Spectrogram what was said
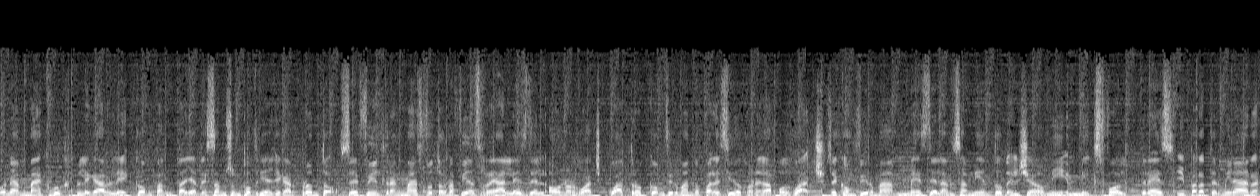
Una MacBook plegable con pantalla de Samsung podría llegar pronto. Se filtran más fotografías reales del Honor Watch 4 confirmando parecido con el Apple Watch. Se confirma mes de lanzamiento del Xiaomi Mix Fold 3 y para terminar,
